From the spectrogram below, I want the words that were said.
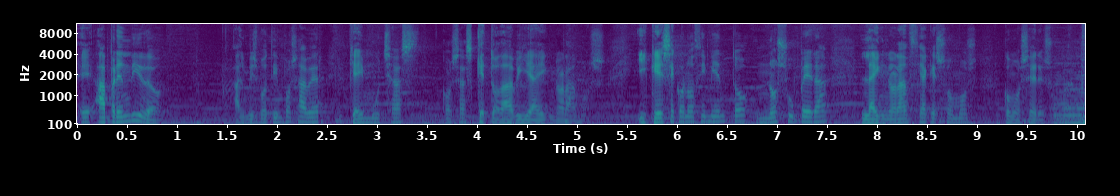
eh, aprendido? Al mismo tiempo saber que hay muchas cosas que todavía ignoramos y que ese conocimiento no supera la ignorancia que somos como seres humanos.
